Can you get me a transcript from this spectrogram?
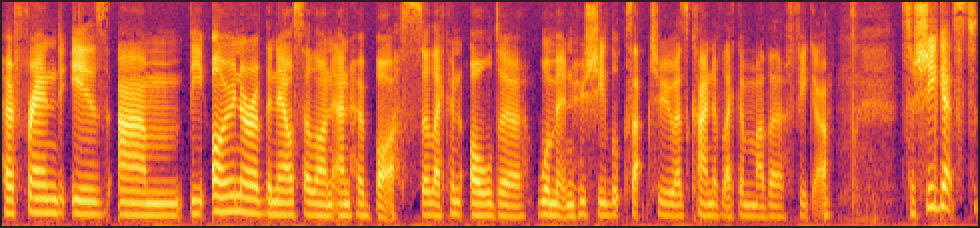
Her friend is um, the owner of the nail salon and her boss, so like an older woman who she looks up to as kind of like a mother figure. So she gets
